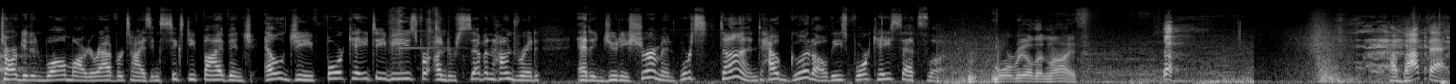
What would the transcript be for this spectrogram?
Target and Walmart are advertising 65-inch LG 4K TVs for under 700. Ed and Judy Sherman were stunned how good all these 4K sets look. More real than life. How about that?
